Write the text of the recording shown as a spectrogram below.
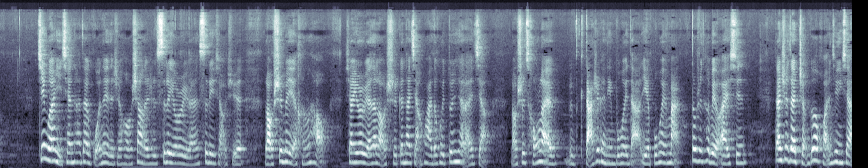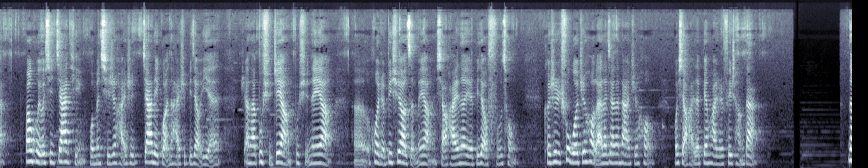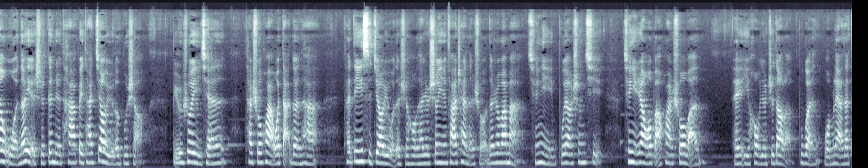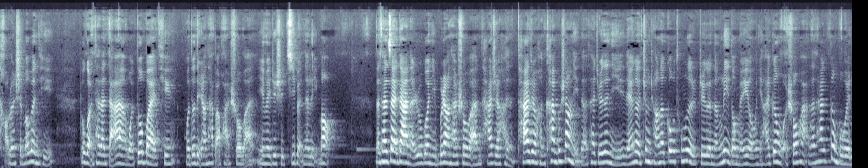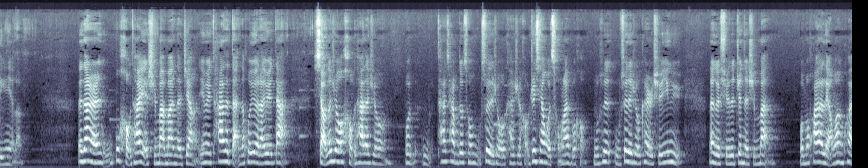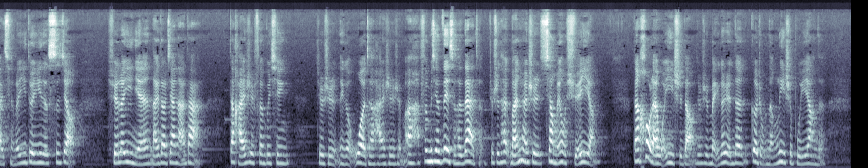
尽管以前他在国内的时候上的是私立幼儿园、私立小学，老师们也很好，像幼儿园的老师跟他讲话都会蹲下来讲，老师从来打是肯定不会打，也不会骂，都是特别有爱心。但是在整个环境下，包括尤其家庭，我们其实还是家里管的还是比较严。让他不许这样，不许那样，呃，或者必须要怎么样？小孩呢也比较服从。可是出国之后，来了加拿大之后，我小孩的变化是非常大。那我呢也是跟着他，被他教育了不少。比如说以前他说话，我打断他。他第一次教育我的时候，他就声音发颤地说：“他说妈妈，请你不要生气，请你让我把话说完。”哎，以后我就知道了。不管我们俩在讨论什么问题，不管他的答案我多不爱听，我都得让他把话说完，因为这是基本的礼貌。那他再大呢？如果你不让他说完，他是很，他就很看不上你的。他觉得你连个正常的沟通的这个能力都没有，你还跟我说话，那他更不会理你了。那当然不吼他也是慢慢的这样，因为他的胆子会越来越大。小的时候吼他的时候。我五，他差不多从五岁的时候开始吼，之前我从来不吼。五岁五岁的时候开始学英语，那个学的真的是慢。我们花了两万块请了一对一的私教，学了一年，来到加拿大，他还是分不清，就是那个 what 还是什么啊，分不清 this 和 that，就是他完全是像没有学一样。但后来我意识到，就是每个人的各种能力是不一样的，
